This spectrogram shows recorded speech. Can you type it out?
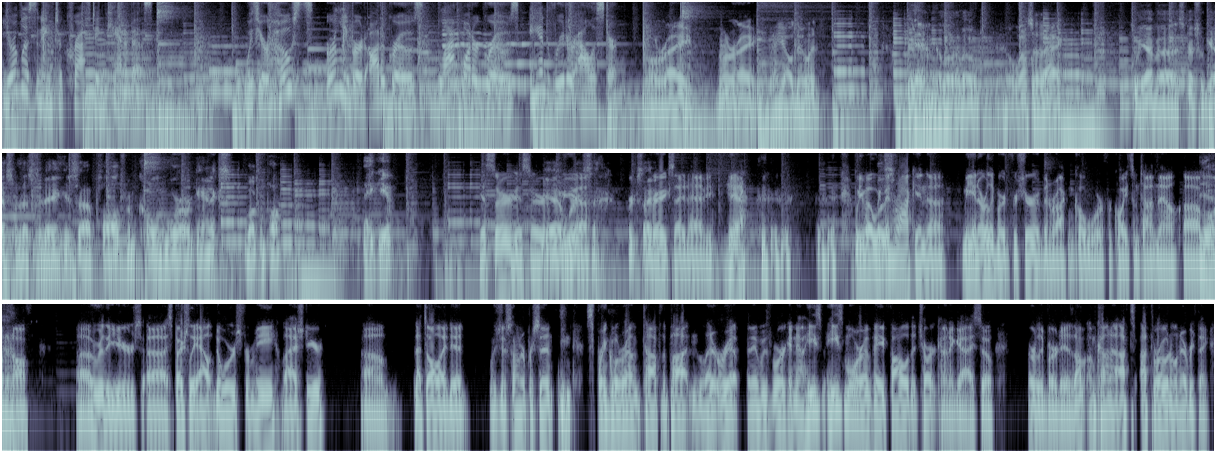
You're listening to Crafting Cannabis with your hosts, Early Bird Auto Grows, Blackwater Grows, and Ruderalister. All right. All right. How y'all doing? Good man. Hello, hello. Welcome back. We have a special guest with us today. It's uh, Paul from Cold War Organics. Welcome, Paul. Thank you. Yes, sir. Yes, sir. Yeah, we, we're, uh, exci- we're excited. very excited to have you. Yeah. we've uh, we've been rocking. Uh, me and Early Bird for sure have been rocking Cold War for quite some time now, uh, on and off uh, over the years, uh, especially outdoors for me last year. Um, that's all I did was just 100% sprinkle around the top of the pot and let it rip, and it was working. Now he's he's more of a follow the chart kind of guy, so Early Bird is. I'm I'm kind of I, I throw it on everything.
